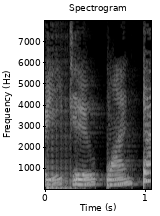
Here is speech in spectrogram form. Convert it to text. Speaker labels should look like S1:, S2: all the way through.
S1: Three, two, one.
